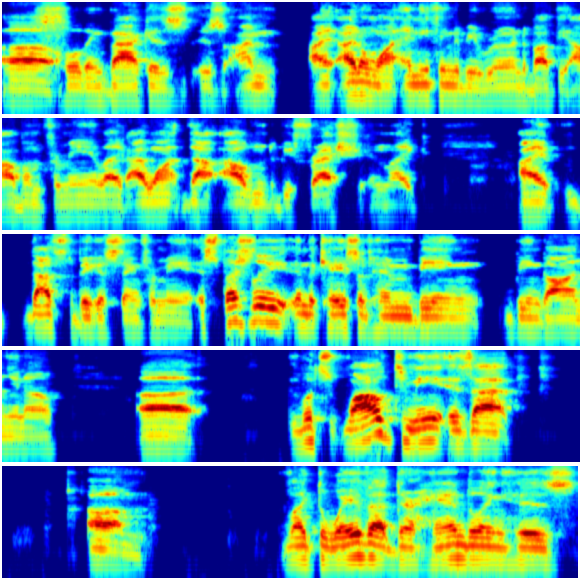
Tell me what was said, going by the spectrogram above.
uh holding back is is I'm I, I don't want anything to be ruined about the album for me. Like I want that album to be fresh and like I that's the biggest thing for me, especially in the case of him being being gone, you know. Uh what's wild to me is that um like the way that they're handling his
